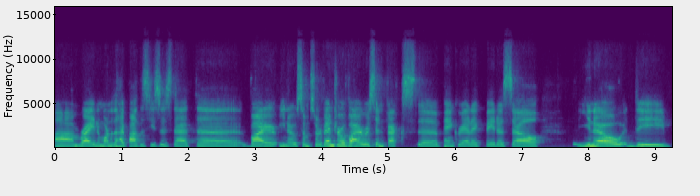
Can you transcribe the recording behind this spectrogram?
um, right? And one of the hypotheses is that the virus, you know, some sort of enterovirus infects the pancreatic beta cell. You know, the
